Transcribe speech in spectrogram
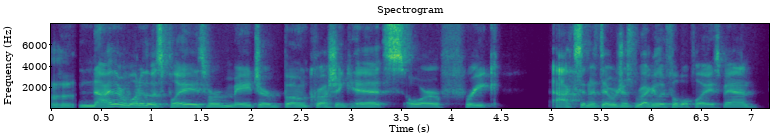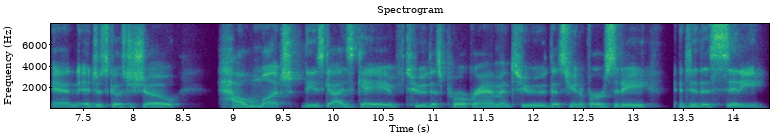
Mm-hmm. Neither one of those plays were major bone crushing hits or freak accidents. They were just regular football plays, man. And it just goes to show how much these guys gave to this program and to this university and to this city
